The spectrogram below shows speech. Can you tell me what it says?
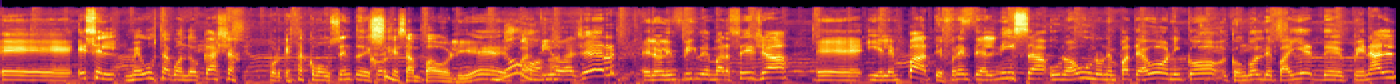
Eh, es el me gusta cuando callas porque estás como ausente de Jorge Sampaoli. ¿eh? No, el partido de ayer, el Olympique de Marsella eh, y el empate frente al Niza, 1 a 1, un empate agónico con gol de Payet de penal,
